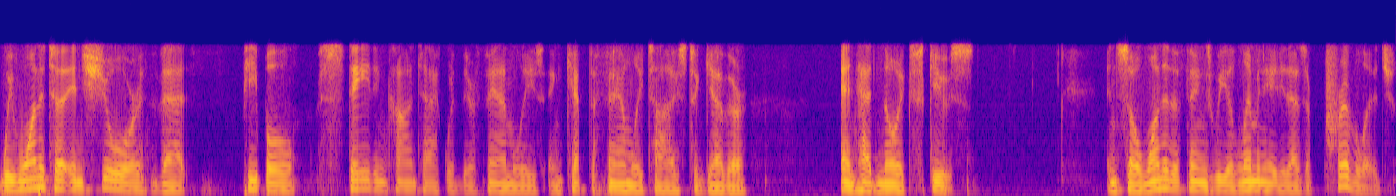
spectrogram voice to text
we wanted to ensure that people stayed in contact with their families and kept the family ties together and had no excuse. And so one of the things we eliminated as a privilege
